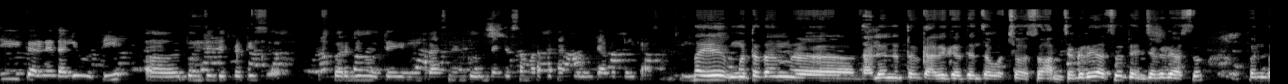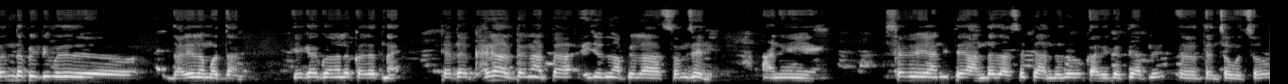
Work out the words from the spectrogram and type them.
जी करण्यात आली होती. तुमचे जे प्रतिस्पर्धी होते हेमंत त्यांच्या समर्थकांकडून त्याबद्दल काय नाही हे मतदान झाल्यानंतर कार्यकर्त्यांचा उत्सव असतो. आमच्याकडे असतो त्यांच्याकडे असतो. पण बंद पेटीमध्ये झालेलं मतदान हे काय कोणाला कळत नाही. ते आता खऱ्या अर्थानं आता ह्याच्यातून आपल्याला समजेल. आणि सर्वे आणि ते अंदाज असतात त्या अंदाजावर कार्यकर्ते आपले त्यांचा उत्सव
